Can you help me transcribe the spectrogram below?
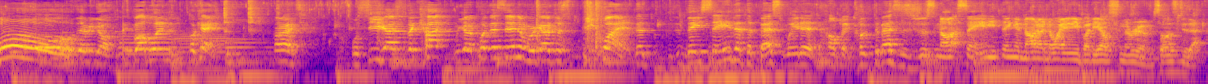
Whoa! Oh, there we go. It's bubbling. Okay. All right. We'll see you guys for the cut. We gotta put this in and we're gonna just be quiet. That- They say that the best way to help it cook the best is just not say anything and not annoy anybody else in the room. So let's do that.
